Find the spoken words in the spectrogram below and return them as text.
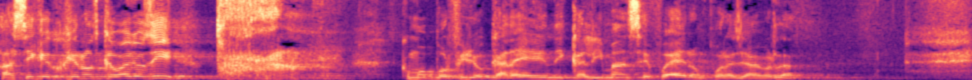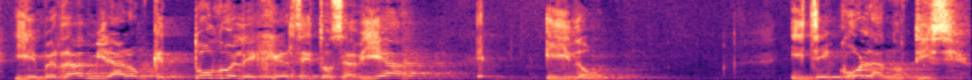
Así que cogieron los caballos y como Porfirio Cadena y Calimán se fueron por allá, ¿verdad? Y en verdad miraron que todo el ejército se había ido. Y llegó la noticia.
